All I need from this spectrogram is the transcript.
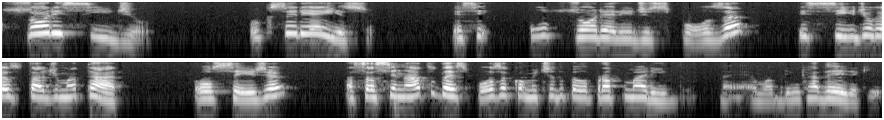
usoricídio. O que seria isso? Esse usor ali de esposa e sídio resultado de matar. Ou seja, assassinato da esposa cometido pelo próprio marido. Né? É uma brincadeira aqui.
